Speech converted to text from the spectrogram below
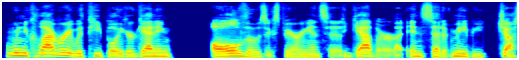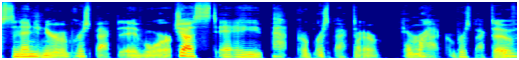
when you collaborate with people, you're getting all those experiences together uh, instead of maybe just an engineering perspective or just a hacker perspective or former hacker perspective.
